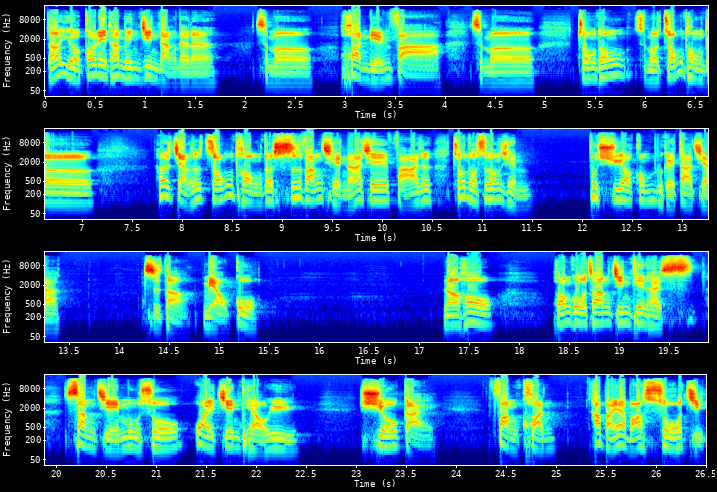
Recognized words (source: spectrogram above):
然后有关于他民进党的呢，什么换脸法，什么总统什么总统的，他是讲是总统的私房钱那些法案，就是总统私房钱不需要公布给大家知道，秒过，然后。黄国昌今天还上节目说外监条例修改放宽，他本来要把它缩紧，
